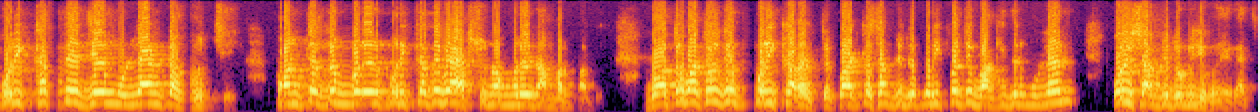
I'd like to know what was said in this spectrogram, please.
পরীক্ষাতে যে মূল্যায়নটা হচ্ছে, পঞ্চাশ নম্বরের পরীক্ষা দেবে, একশো নম্বরের নাম্বার পাবে। গত বছর যে পরীক্ষা হচ্ছে কয়েকটা সাবজেক্টের পরীক্ষা হচ্ছে, বাকিদের মূল্যায়ন ওই সাবজেক্ট অনুযায়ী হয়ে গেছে।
